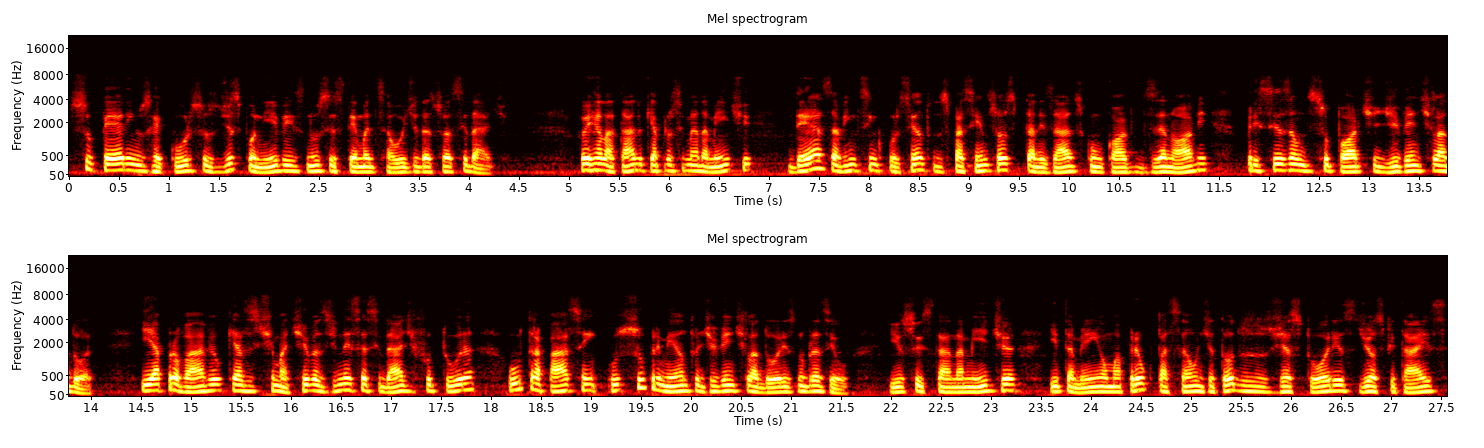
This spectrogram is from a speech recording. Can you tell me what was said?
superem os recursos disponíveis no sistema de saúde da sua cidade. Foi relatado que aproximadamente 10 a 25% dos pacientes hospitalizados com Covid-19 precisam de suporte de ventilador, e é provável que as estimativas de necessidade futura ultrapassem o suprimento de ventiladores no Brasil. Isso está na mídia e também é uma preocupação de todos os gestores de hospitais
